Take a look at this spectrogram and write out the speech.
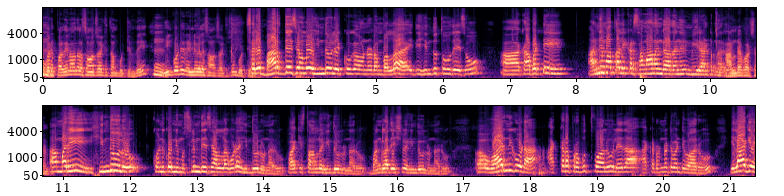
ఒకటి పదిహేను వందల సంవత్సరాల క్రితం పుట్టింది ఇంకోటి రెండు వేల సంవత్సరాల క్రితం పుట్టింది. సరే భారతదేశంలో హిందువులు ఎక్కువగా ఉండడం వల్ల ఇది హిందుత్వ దేశం. కాబట్టి అన్ని మతాలు ఇక్కడ సమానం కాదని మీరు అంటున్నారు. Hundred percent. మరి హిందువులు కొన్ని కొన్ని ముస్లిం దేశాల్లో కూడా హిందువులు ఉన్నారు. పాకిస్తాన్లో హిందువులు ఉన్నారు. బంగ్లాదేశ్లో హిందువులు ఉన్నారు. వారిని కూడా అక్కడ ప్రభుత్వాలు లేదా అక్కడ ఉన్నటువంటి వారు ఇలాగే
